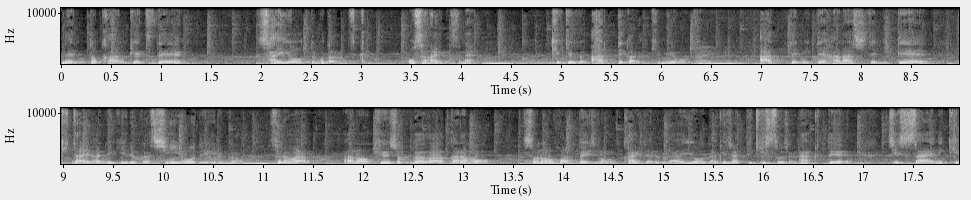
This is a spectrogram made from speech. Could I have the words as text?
ネット完結で採用ってボタンつけ押さないですね。結局会ってから決めようと、会ってみて話してみて期待ができるか信用できるか。それはあの給食側からもそのホームページの書いてある内容だけじゃテキストじゃなくて実際に経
